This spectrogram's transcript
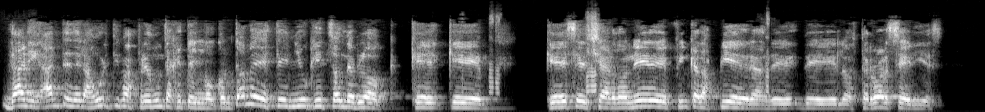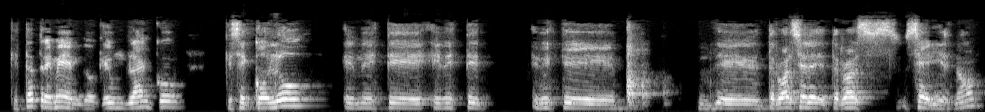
Dani, antes de las últimas preguntas que tengo, contame de este New Kids on the Block, que, que, que es el Chardonnay de Finca Las Piedras, de, de, los Terroir Series, que está tremendo, que es un blanco que se coló en este, en este, en este de Terroir Series, ¿no?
